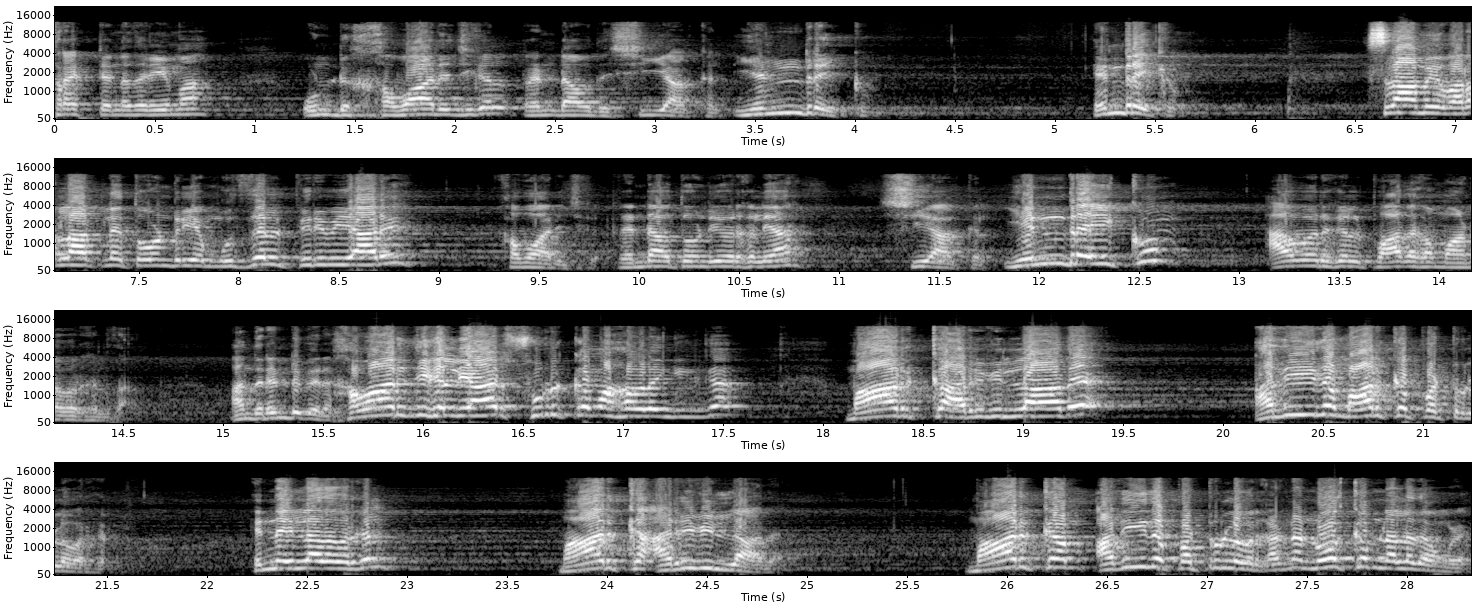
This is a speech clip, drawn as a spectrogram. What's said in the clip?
த்ரெட் என்ன தெரியுமா? ஒன்று ஹவாரிஜிகள் ரெண்டாவது ஷியாக்கள். என்றைக்கும் என்றைக்கும். இஸ்லாமிய வரலாற்றில் தோன்றிய முதல் பிரிவு யாரு? ஹவாரிஜிகள் ரெண்டாவது தோன்றியவர்கள் யார்? ஷியாக்கள். என்றைக்கும் அவர்கள் பாதகமானவர்கள் தான். அந்த ரெண்டு பேர். ஹவாரிஜிகள் யார்? சுருக்கமாக விளங்கிங்க. மார்க்க அறிவில்லாத அதீத மார்க்கப்பட்டுள்ளவர்கள். என்ன இல்லாதவர்கள்? மார்க்க அறிவில்லாத மார்க்கம் அதீதப்பட்டுள்ளவர்கள். ஆனா நோக்கம் நல்லது அவங்க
